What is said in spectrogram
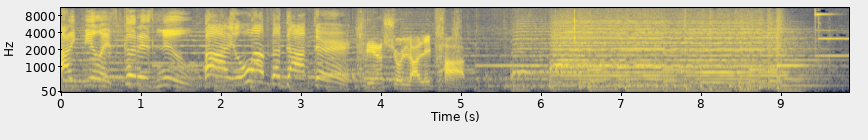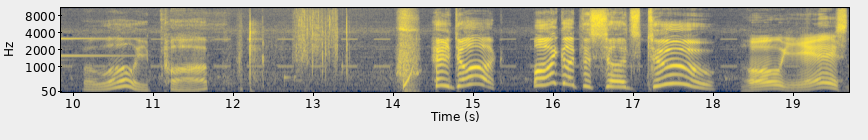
I feel as good as new. I love the doctor. Here's your lollipop. A lollipop? Hey, Doc! Oh, I got the suds too! Oh, yes,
